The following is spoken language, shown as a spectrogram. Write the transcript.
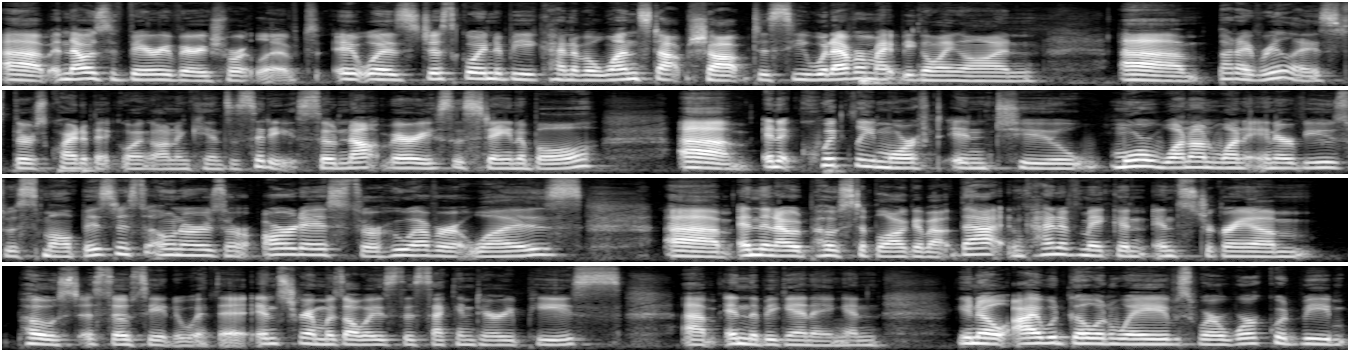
um, and that was very, very short lived. It was just going to be kind of a one stop shop to see whatever might be going on. Um, but I realized there's quite a bit going on in Kansas City, so not very sustainable. Um, and it quickly morphed into more one on one interviews with small business owners or artists or whoever it was. Um, and then I would post a blog about that and kind of make an Instagram post associated with it. Instagram was always the secondary piece um, in the beginning. And, you know, I would go in waves where work would be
